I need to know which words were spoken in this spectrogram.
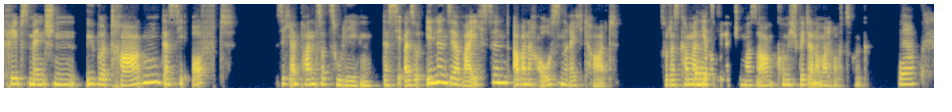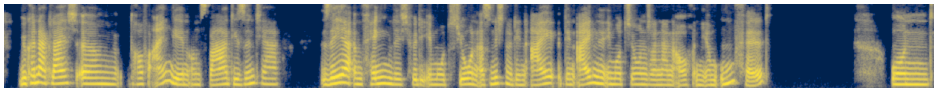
Krebsmenschen übertragen, dass sie oft sich ein Panzer zulegen, dass sie also innen sehr weich sind, aber nach außen recht hart. So, das kann man ja. jetzt vielleicht schon mal sagen. Komme ich später nochmal drauf zurück. Ja, wir können da gleich ähm, drauf eingehen. Und zwar, die sind ja sehr empfänglich für die Emotionen, also nicht nur den, den eigenen Emotionen, sondern auch in ihrem Umfeld. Und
